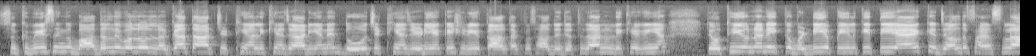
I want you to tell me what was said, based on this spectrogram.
ਸੁਖਬੀਰ ਸਿੰਘ ਬਾਦਲ ਦੇ ਵੱਲੋਂ ਲਗਾਤਾਰ ਚਿੱਠੀਆਂ ਲਿਖੀਆਂ ਜਾ ਰਹੀਆਂ ਨੇ। ਦੋ ਚਿੱਠੀਆਂ ਜਿਹੜੀਆਂ ਕਿ ਸ਼੍ਰੀ ਅਕਾਲ ਤਖਤ ਸਾਹਿਬ ਦੇ ਜਥੇਦਾਰ ਨੂੰ ਲਿਖੀਆਂ ਗਈਆਂ। ਤੇ ਉੱਥੇ ਹੀ ਉਹਨਾਂ ਨੇ ਇੱਕ ਵੱਡੀ ਅਪੀਲ ਕੀਤੀ ਹੈ ਕਿ ਜਲਦ ਫੈਸਲਾ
